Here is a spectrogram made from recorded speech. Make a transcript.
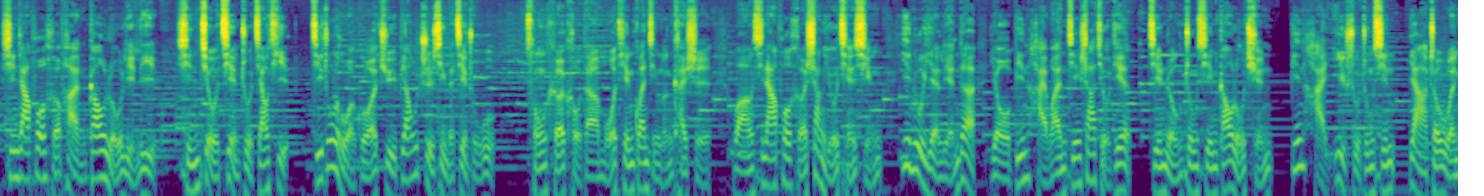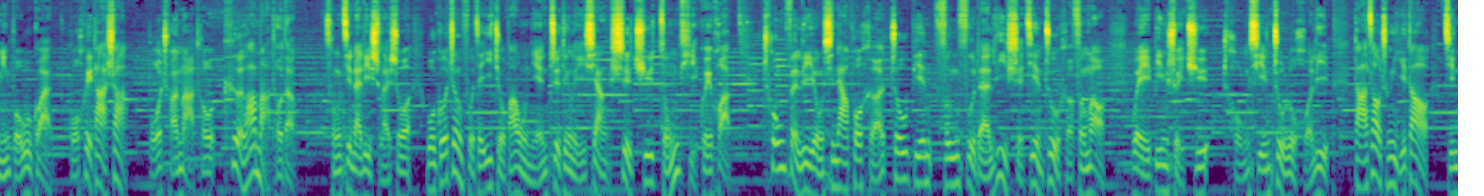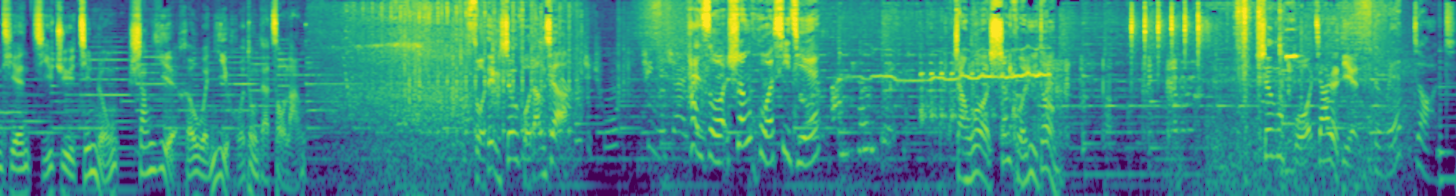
新加坡河畔高楼林立，新旧建筑交替，集中了我国具标志性的建筑物。从河口的摩天观景轮开始，往新加坡河上游前行，映入眼帘的有滨海湾金沙酒店、金融中心高楼群、滨海艺术中心、亚洲文明博物馆、国会大厦、驳船码头、克拉码头等。从近代历史来说，我国政府在一九八五年制定了一项市区总体规划，充分利用新加坡和周边丰富的历史建筑和风貌，为滨水区重新注入活力，打造成一道今天极具金融、商业和文艺活动的走廊。锁定生活当下，探索生活细节，掌握生活律动。生活加热点。The Red Dot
